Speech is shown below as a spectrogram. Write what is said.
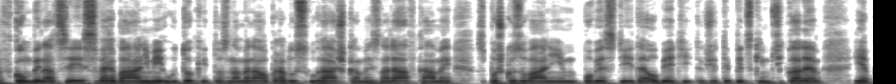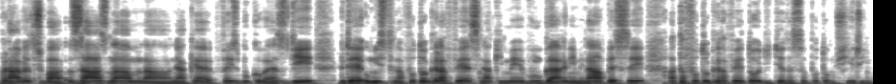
v kombinaci s verbálními útoky. To znamená opravdu s urážkami, s nadávkami, s poškozováním pověsti té oběti. Takže typickým příkladem je právě třeba záznam na nějaké facebookové zdi, kde je umístěna fotografie s nějakými vulgárními nápisy a ta fotografie toho dítěte se potom šíří.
